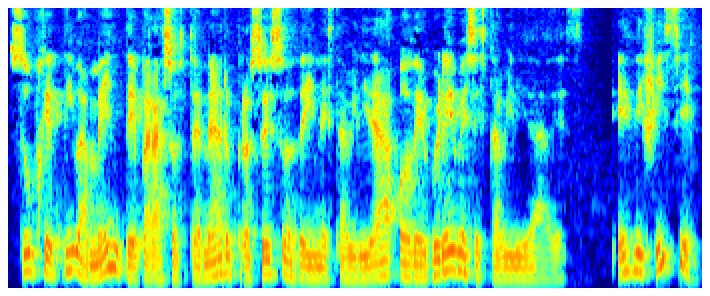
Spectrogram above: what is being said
subjetivamente para sostener procesos de inestabilidad o de breves estabilidades es difícil.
